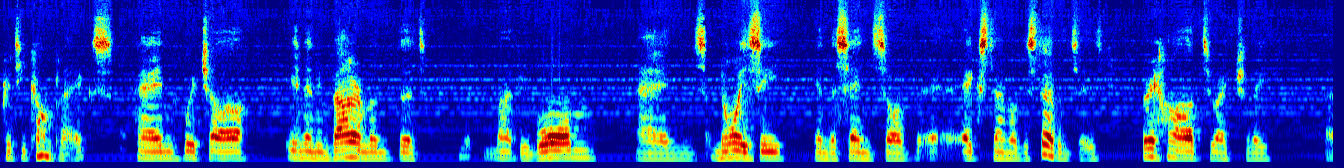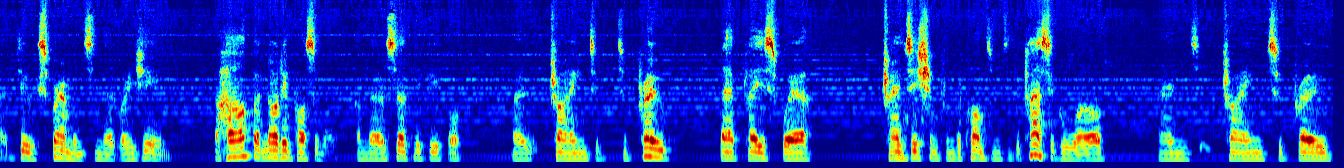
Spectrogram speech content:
pretty complex and which are in an environment that might be warm and noisy in the sense of uh, external disturbances, very hard to actually uh, do experiments in that regime. Hard, but not impossible. And there are certainly people uh, trying to, to probe that place where transition from the quantum to the classical world and trying to probe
